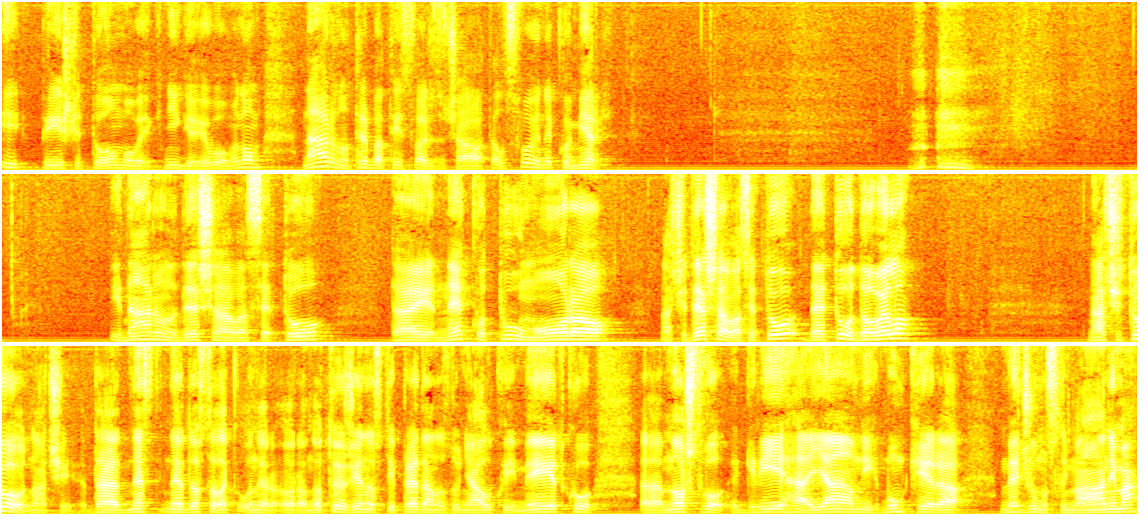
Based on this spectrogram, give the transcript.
i piši tomove, knjige i ovom onom. Naravno, treba te stvari izučavati, ali u svojoj nekoj mjeri. I naravno, dešava se to da je neko tu morao, znači, dešava se to da je to dovelo Znači to, znači, da nedostatak nedostalak uravnoteženosti, predanost dunjalku i metku, e, mnoštvo grijeha javnih munkera među muslimanima,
